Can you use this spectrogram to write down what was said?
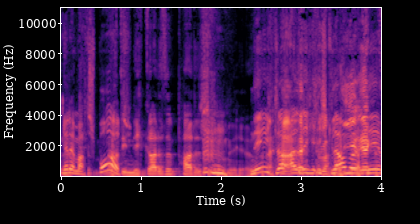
Ja, der macht Sport. Macht ihn nicht gerade sympathisch. nee, ich, glaub, also ich, ich glaube, nee,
